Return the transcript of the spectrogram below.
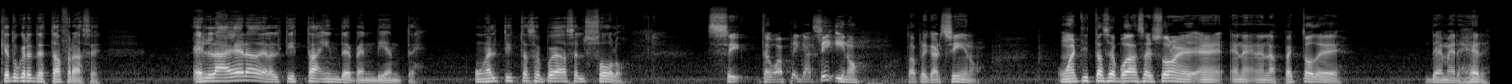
¿Qué tú crees de esta frase? Es la era del artista independiente. ¿Un artista se puede hacer solo? Sí, te voy a explicar sí y no. Te voy a explicar sí y no. Un artista se puede hacer solo en, en- en- en el aspecto de, de emerger.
